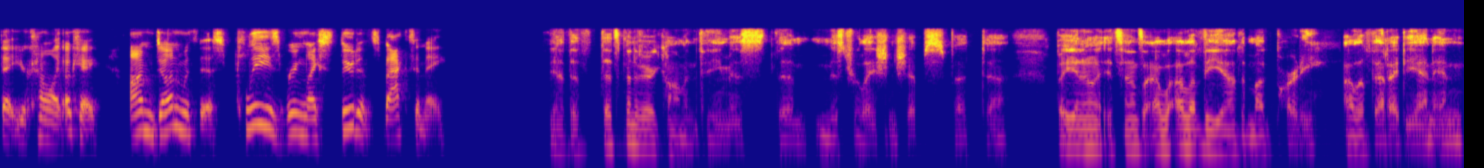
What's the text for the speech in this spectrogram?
that you're kind of like, okay, I'm done with this. Please bring my students back to me. Yeah, that that's been a very common theme is the missed relationships. But uh, but you know, it sounds like I, I love the uh, the mug party. I love that idea, and and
